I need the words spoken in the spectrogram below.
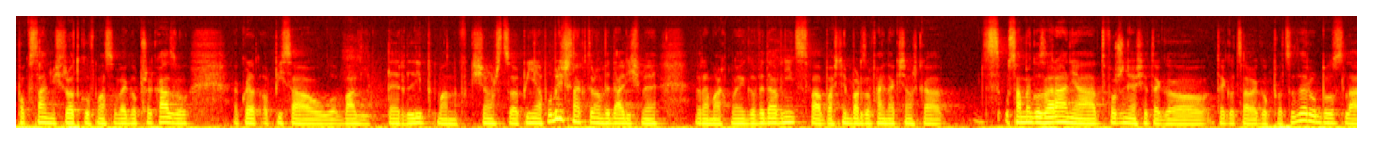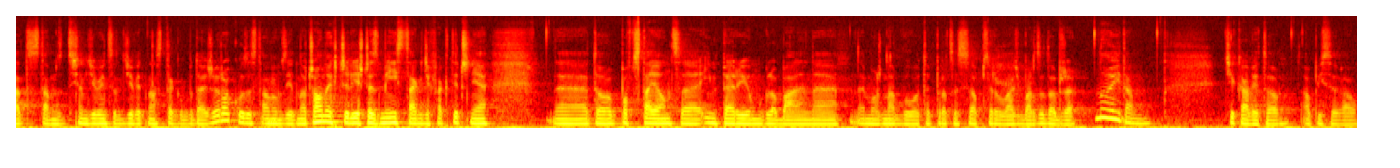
powstaniu środków masowego przekazu, akurat opisał Walter Lippmann w książce Opinia Publiczna, którą wydaliśmy w ramach mojego wydawnictwa, właśnie bardzo fajna książka z samego zarania tworzenia się tego, tego całego procederu, bo z lat tam z 1919 bodajże roku ze Stanów Zjednoczonych, czyli jeszcze z miejsca, gdzie faktycznie e, to powstające imperium globalne, e, można było te procesy obserwować bardzo dobrze. No i tam ciekawie to opisywał.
